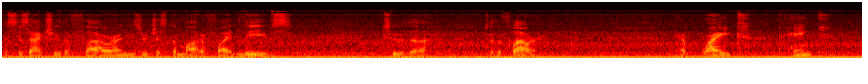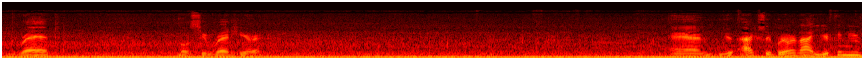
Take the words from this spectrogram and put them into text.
This is actually the flower, and these are just the modified leaves to the to the flower. We have white, pink, red, mostly red here. And you actually, believe it or not, you can use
